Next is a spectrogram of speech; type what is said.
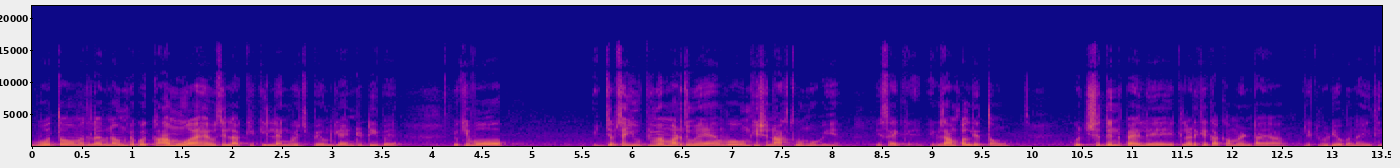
वो तो मतलब ना उन पर कोई काम हुआ है उस इलाके की लैंग्वेज पे उनकी आइडेंटिटी पे। क्योंकि वो जब से यूपी में मर्ज हुए हैं वो उनकी शनाख्त गुम हो गई है। इसका एक एग्ज़ाम्पल देता हूँ। कुछ दिन पहले एक लड़के का कमेंट आया एक वीडियो बनाई थी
